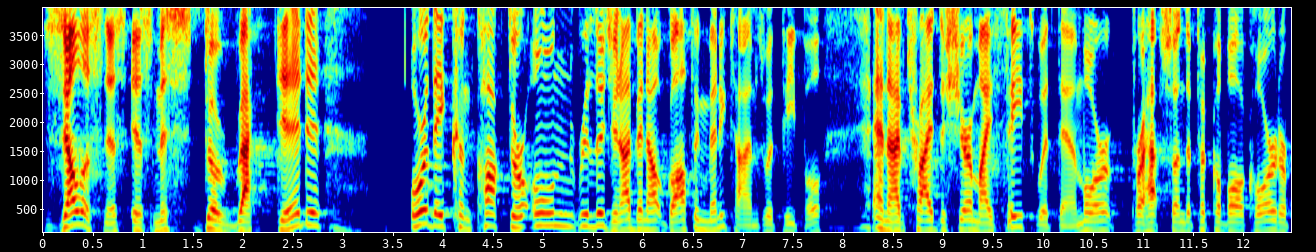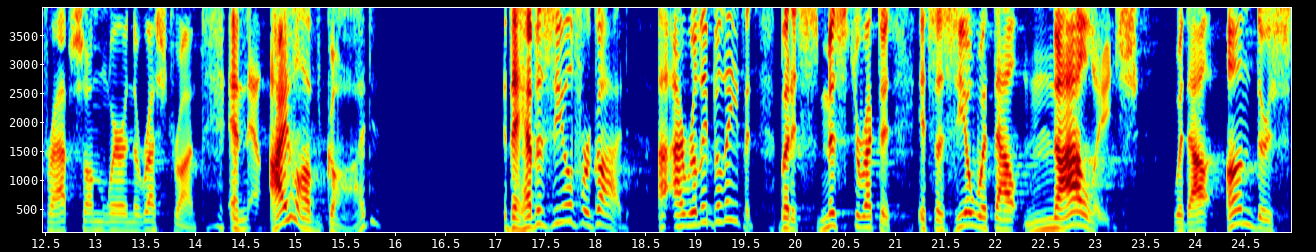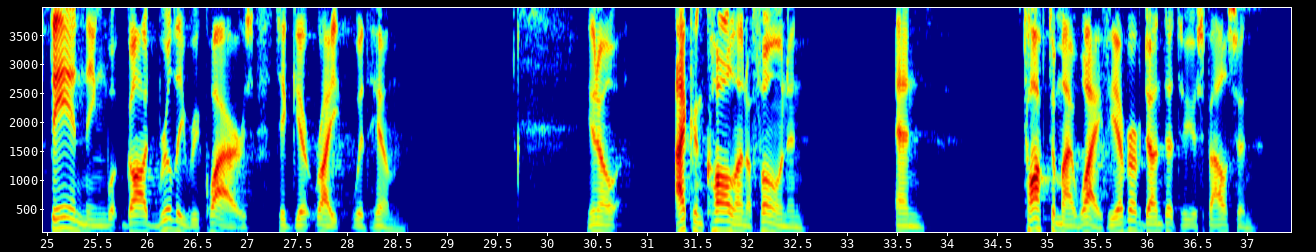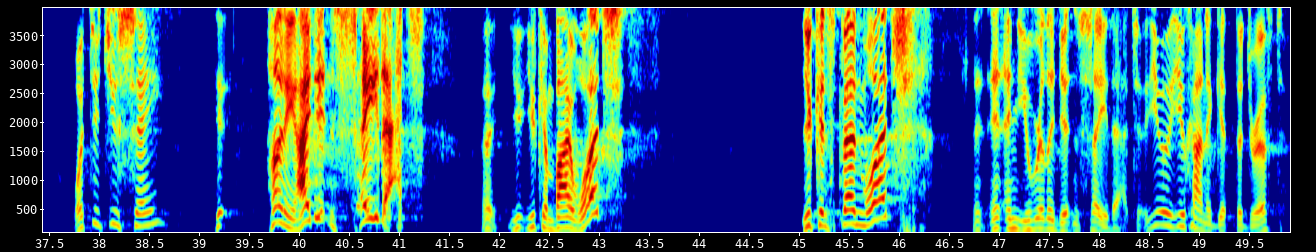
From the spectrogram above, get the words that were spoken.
zealousness is misdirected? Or they concoct their own religion. I've been out golfing many times with people, and I've tried to share my faith with them, or perhaps on the pickleball court, or perhaps somewhere in the restaurant. And I love God. They have a zeal for God. I really believe it, but it's misdirected. It's a zeal without knowledge without understanding what God really requires to get right with Him. You know, I can call on a phone and, and talk to my wife. You ever done that to your spouse? And what did you say? Honey, I didn't say that. You, you can buy what? You can spend what? And, and you really didn't say that. You, you kind of get the drift.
